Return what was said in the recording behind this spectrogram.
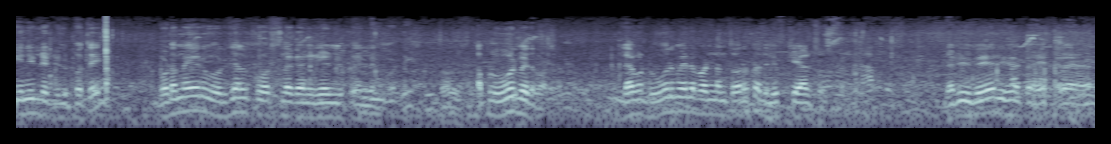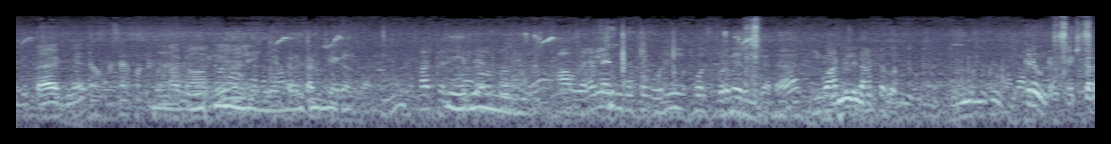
ఈ నీళ్ళు ఎటు వెళ్ళిపోతే బుడమేరు ఒరిజినల్ కోర్సులో కానీ నీళ్ళు వెళ్ళిపోయింది అనుకోండి అప్పుడు ఊరి మీద పడతారు లేకుంటే ఊరి మీద పడినంత వరకు అది లిఫ్ట్ చేయాల్సి వస్తుంది. That is where you diagnose నాకు ఆ నీళ్ళని ఎక్కడ కట్ ఉంది ఎక్కడ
